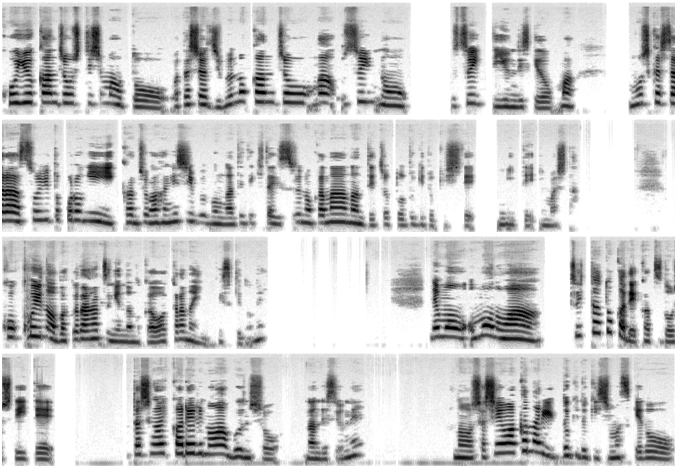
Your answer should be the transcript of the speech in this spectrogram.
こういう感情をしてしまうと、私は自分の感情が薄いの、薄いって言うんですけど、まあ、もしかしたらそういうところに感情が激しい部分が出てきたりするのかななんてちょっとドキドキして見ていました。こうこういうのは爆弾発言なのかわからないんですけどね。でも思うのは、ツイッターとかで活動していて、私が惹かれるのは文章なんですよね。あの写真はかなりドキドキしますけど、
